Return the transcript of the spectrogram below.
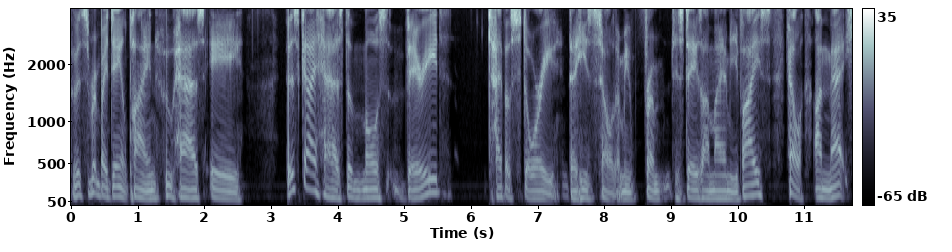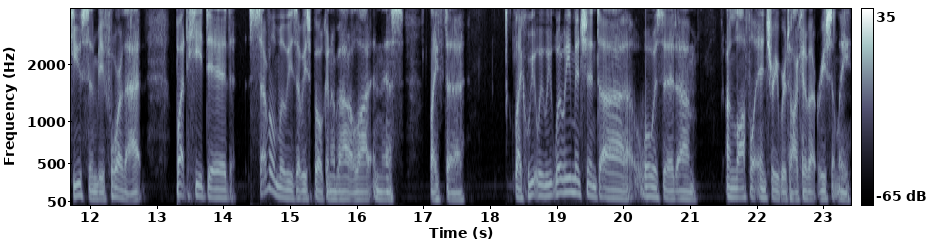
this is written by Daniel Pyne, who has a. This guy has the most varied type of story that he's told. I mean, from his days on Miami Vice, hell, on Matt Houston before that, but he did several movies that we've spoken about a lot in this, like the, like we we, we when we mentioned uh, what was it, um, unlawful entry we are talking about recently,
